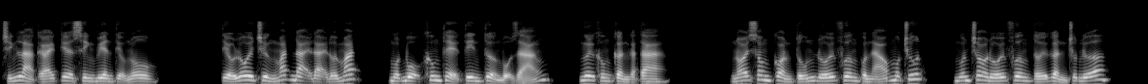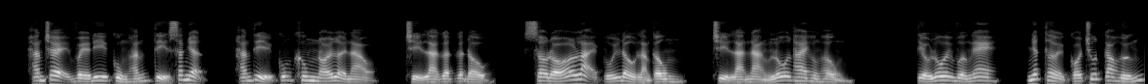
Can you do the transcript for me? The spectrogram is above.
chính là cái kia sinh viên tiểu nô. Tiểu lôi trừng mắt đại đại đôi mắt, một bộ không thể tin tưởng bộ dáng, ngươi không cần gạt ta. Nói xong còn túm đối phương quần áo một chút, muốn cho đối phương tới gần chút nữa. Hắn chạy về đi cùng hắn tỷ xác nhận, hắn tỷ cũng không nói lời nào, chỉ là gật gật đầu, sau đó lại túi đầu làm công, chỉ là nàng lỗ thai hồng hồng. Tiểu lôi vừa nghe, nhất thời có chút cao hứng,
